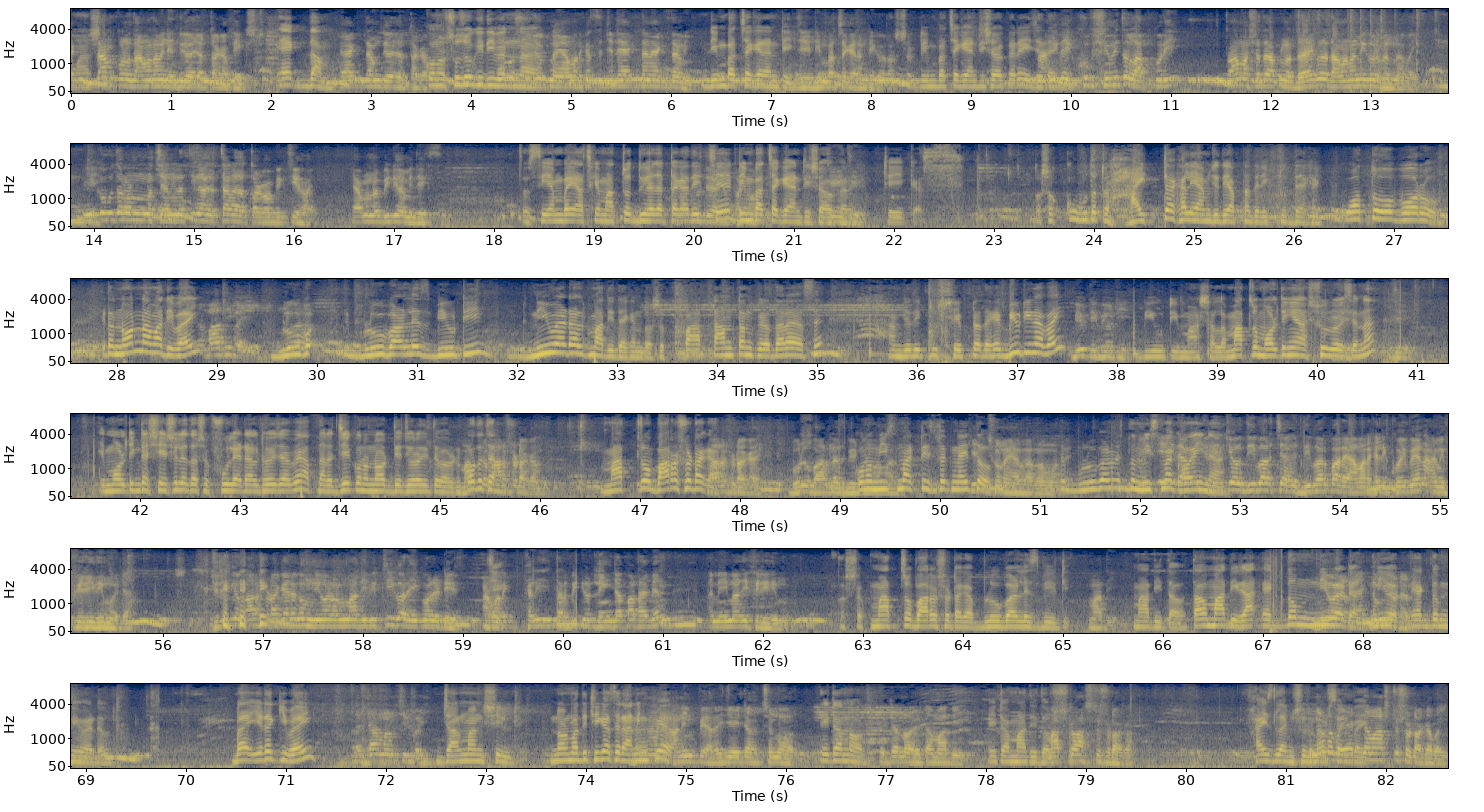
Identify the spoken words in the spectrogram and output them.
একদম কোনো দাম দামাদামি নেই দুই হাজার টাকা ফিক্সড একদম। একদম দুই হাজার টাকা কোনো সুযোগই দিবেন না। সুযোগ নাই আমার কাছে যেটা একদম একদমই। ডিম বাচ্চা গ্যারান্টি জি ডিম বাচ্চা গ্যারান্টি করা। দর্শক ডিম বাচ্চা গ্যারান্টি সহকারে এই যে দেখেন। খুব সীমিত লাভ করি। তো আমার সাথে আপনার দয়া করে দামাদামি করবেন না ভাই। এই কবুতর অন্য চ্যানেলে তিন হাজার চার হাজার টাকা বিক্রি হয়। এমন ভিডিও আমি দেখছি। তো সিএম ভাই আজকে মাত্র দুই হাজার টাকা দিচ্ছে 2000 ডিম বাচ্চা গ্যারান্টি সহকারে। ঠিক আছে। দর্শক কবুতরটার হাইটটা খালি আমি যদি আপনাদের একটু দেখাই। কত বড়? এটা নন না মাদি ভাই? Blue blue barless beauty new adult মাদি দেখেন দর্শক। পা টান টান করে দাঁড়ায় আছে। আমি যদি একটু শেপটা দেখাই। বিউটি না ভাই? বিউটি বিউটি বিউটি মাশাল্লাহ মাত্র মল্টিংয়ে শুরু হয়েছে না? জি। এই মল্টিংটা শেষ হলে দর্শক ফুল অ্যাডাল্ট হয়ে যাবে। আপনারা যে কোনো নট দিয়ে জোড়া দিতে পারবেন। কত চান? টাকা। মাত্র বারোশো টাকা? বারোশো টাকায়। ব্লু বার্লেস কোনো মিসমার্ক টিসমার্ক নাই তো? কিচ্ছু নাই আল্লাহর রহমতে। ব্লু বার্লেস তো মিসমার্ক দামে না। কেউ দিবার দিবার পারে আমার খালি কইবেন আমি ফ্রি দিম ওইটা যদি কেউ বারোশো টাকা এরকম নিউ অর্ডার মাদি বিক্রি করে এই কোয়ালিটির আমার খালি তার ভিডিওর লিঙ্কটা পাঠাবেন আমি এই মাদি ফ্রি দিব দর্শক মাত্র বারোশো টাকা ব্লু বার্লেস বিউটি মাদি। মাদি তাও। তাও মাদি একদম নিউ অ্যাডাল্ট নিউ একদম নিউ অ্যাডাল্ট ভাই এটা কি ভাই? জার্মান ছিল ভাই। জার্মান শিল্ড নর্মাদি ঠিক আছে রানিং পেয়ার রানিং পেয়ার এই যে এটা হচ্ছে নর। এটা নর। এটা নর এটা মাদি। এটা মাদি দর্শক। মাত্র দর্শক আটশোশো টাকা। ফাইজলাম শুরু করছেন ভাই একদম আটশোশো টাকা ভাই।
